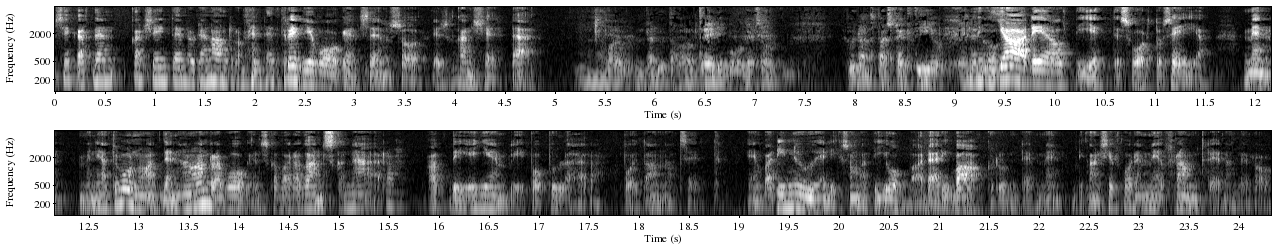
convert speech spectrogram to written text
säkert den, kanske inte ännu den andra, men den tredje vågen sen så är det mm. kanske där. Mm, när du talar om tredje vågen så hurdant perspektiv är det då? Ja, det är alltid jättesvårt att säga. Men, men jag tror nog att den här andra vågen ska vara ganska nära. Att det igen blir populära på ett annat sätt än vad de nu är, liksom att de jobbar där i bakgrunden, men de kanske får en mer framträdande roll.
